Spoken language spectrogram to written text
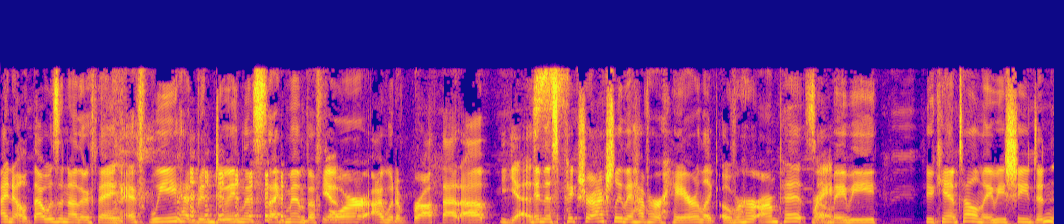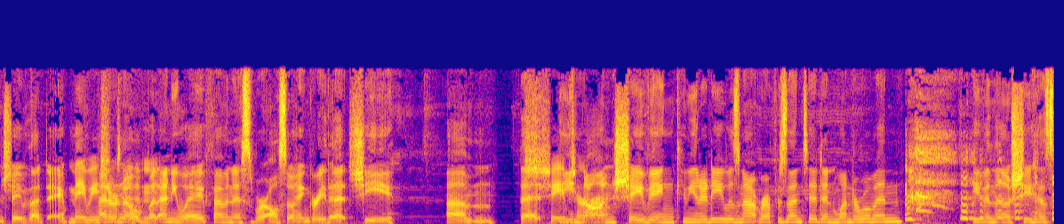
I know that was another thing. If we had been doing this segment before, I would have brought that up. Yes. In this picture, actually, they have her hair like over her armpit, so Right. maybe you can't tell. Maybe she didn't shave that day. Maybe I don't know. didn't. But anyway, feminists were also angry that she, um, that the non-shaving community was not represented in Wonder Woman, even though she has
